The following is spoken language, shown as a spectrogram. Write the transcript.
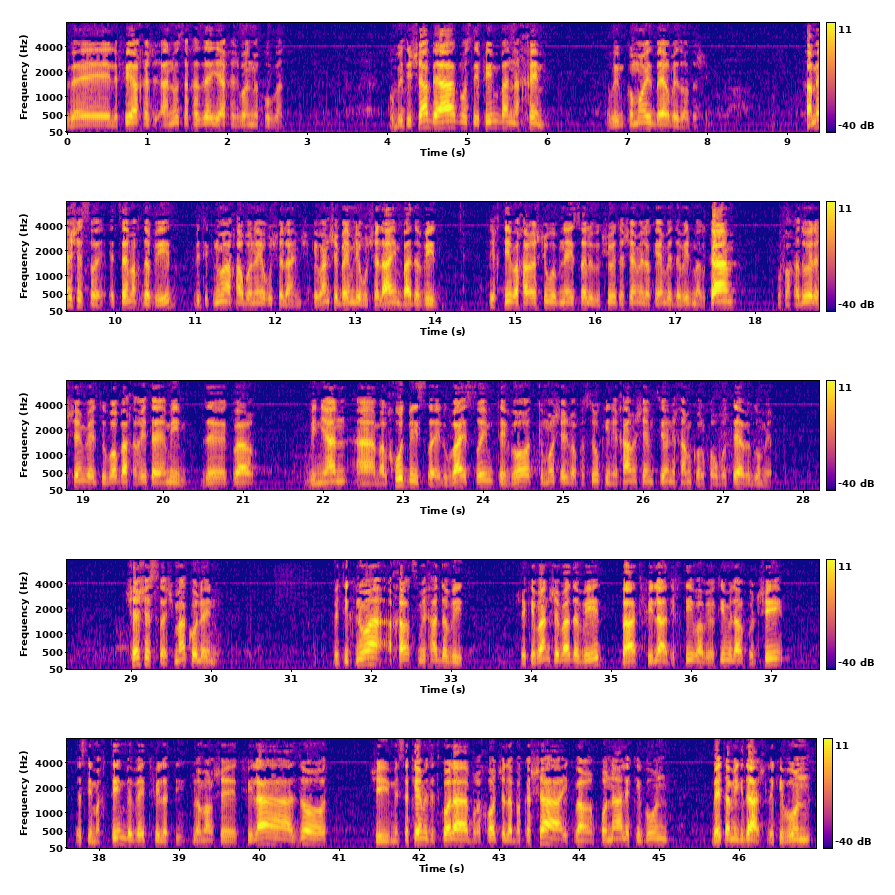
ולפי החש... הנוסח הזה יהיה החשבון מכוון. ובתשעה באב מוסיפים בה נחם, ובמקומו יתבהר בעזרת השם. 15. את צמח דוד, ותקנו אחר בוני ירושלים, שכיוון שבאים לירושלים, בא דוד. לכתיב אחר ישובו בני ישראל וביקשו את השם אלוקיהם ואת דוד מלכם, ופחדו אל השם ואל טובו באחרית הימים. זה כבר בניין המלכות בישראל. ובא עשרים תיבות, כמו שיש בפסוק, כי ניחם השם ציון ניחם כל חורבותיה וגומר. 16. שמע קולנו. ותקנוע אחר צמיחת דוד, שכיוון שבא דוד, באה התפילה, דכתיב הביותים אל הר קודשי, ושימחתים בבית תפילתי. כלומר שתפילה הזאת, שהיא מסכמת את כל הברכות של הבקשה, היא כבר פונה לכיוון בית המקדש, לכיוון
